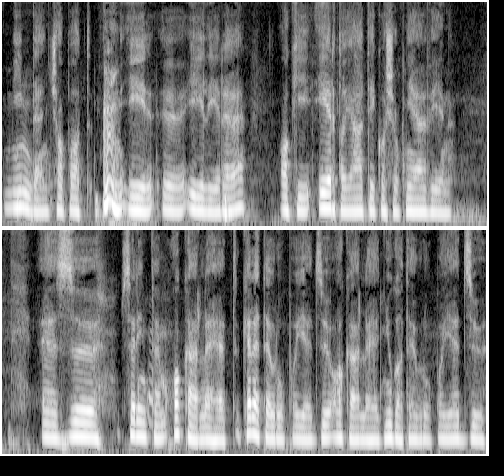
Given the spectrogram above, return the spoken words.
minden csapat él, élére, aki ért a játékosok nyelvén. Ez szerintem akár lehet kelet-európai edző, akár lehet nyugat-európai edző.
